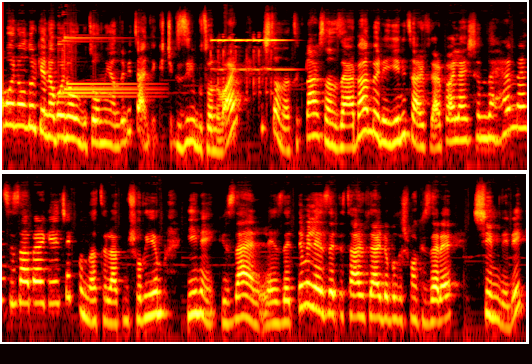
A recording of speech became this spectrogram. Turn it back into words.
Abone olurken abone ol butonunun yanında bir tane de küçük zil butonu var. İşte ona tıklarsanız eğer ben böyle yeni tarifler paylaştığımda hemen size haber gelecek. Bunu hatırlatmış olayım. Yine güzel, lezzetli mi lezzetli tariflerde buluşmak üzere. Şimdilik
